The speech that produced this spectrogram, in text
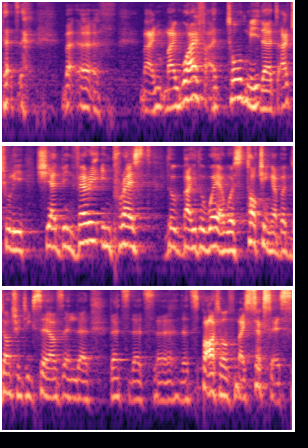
that, uh, my, my wife had told me that actually she had been very impressed the, by the way I was talking about dendritic cells, and uh, that's, that's, uh, that's part of my success.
